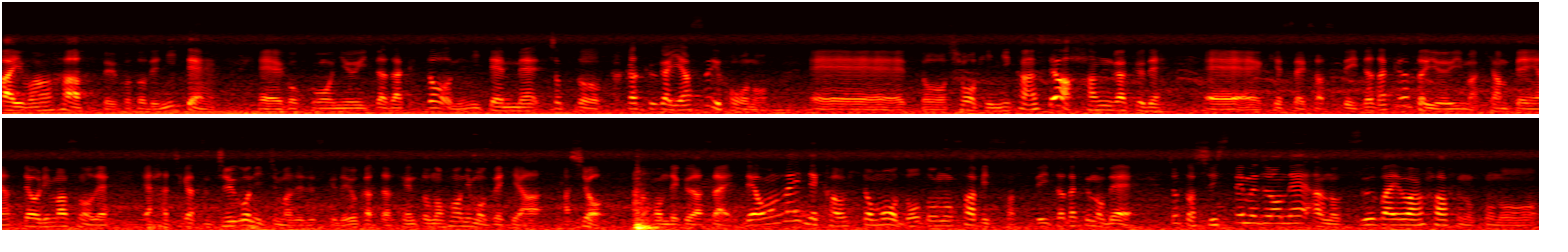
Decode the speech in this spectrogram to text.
ー、2 1ハーフということで2点、えー、ご購入いただくと2点目ちょっと価格が安い方のえーと商品に関しては半額で、えー決済させていただくという今キャンペーンやっておりますので8月15日までですけどよかったら店頭の方にもぜひ足を運んでください。でオンラインで買う人も同等のサービスさせていただくのでちょっとシステム上ねあの 2x1 ハーフのその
